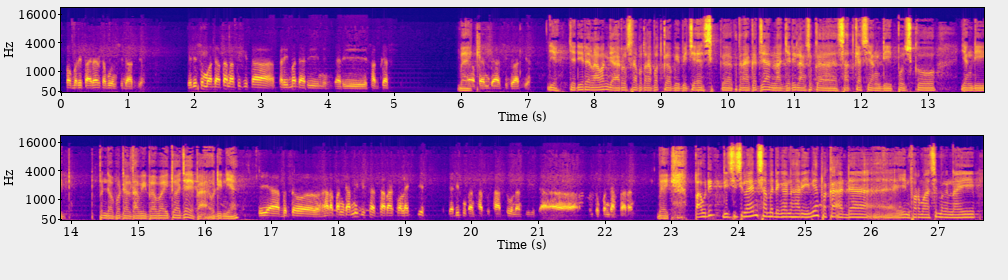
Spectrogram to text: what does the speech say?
pemerintah daerah Kabupaten Sidoarjo. Jadi semua data nanti kita terima dari ini dari Satgas Baik. Pemda Sidoarjo. Iya, jadi relawan nggak harus rapot-rapot ke BPJS ke ketenagakerjaan lah, jadi langsung ke Satgas yang di posko yang di Pendopo Delta Wibawa itu aja ya Pak Udin ya? Iya betul. Harapan kami bisa secara kolektif, jadi bukan satu-satu nanti kita uh, untuk pendaftaran. Baik, Pak Udin. Di sisi lain sampai dengan hari ini apakah ada uh, informasi mengenai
